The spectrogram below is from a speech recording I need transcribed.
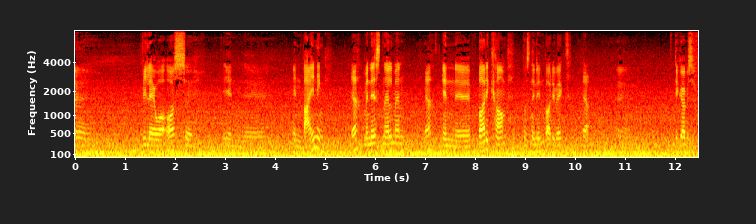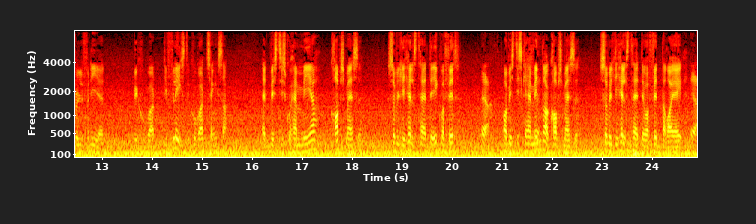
Nej. Øh, vi laver også øh, en, øh, en vejning Ja, med næsten alle mand. ja, En øh, body comp på sådan en inbodyvægt. ja. Øh, det gør vi selvfølgelig, fordi at vi kunne godt, de fleste kunne godt tænke sig, at hvis de skulle have mere kropsmasse, så ville de helst have, at det ikke var fedt. Ja, Og hvis de skal have mindre kropsmasse, så ville de helst have, at det var fedt, der røg af. ja,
